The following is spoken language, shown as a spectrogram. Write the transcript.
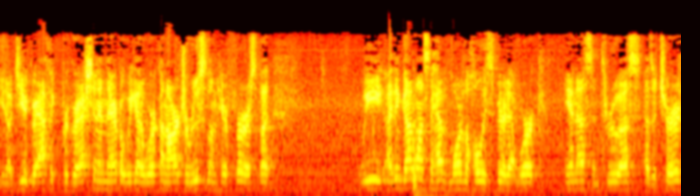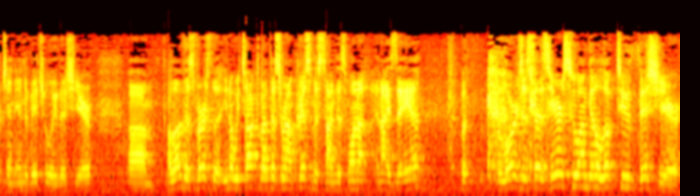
you know geographic progression in there, but we got to work on our Jerusalem here first. But we, I think God wants to have more of the Holy Spirit at work in us and through us as a church and individually this year. Um, I love this verse that you know we talked about this around Christmas time. This one in Isaiah but the Lord just says, here's who I'm going to look to this year.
